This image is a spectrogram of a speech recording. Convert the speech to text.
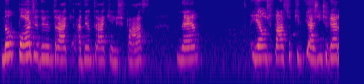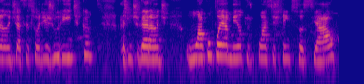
não podem adentrar, adentrar aquele espaço. Né? E é um espaço que a gente garante assessoria jurídica, a gente garante um acompanhamento com assistente social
